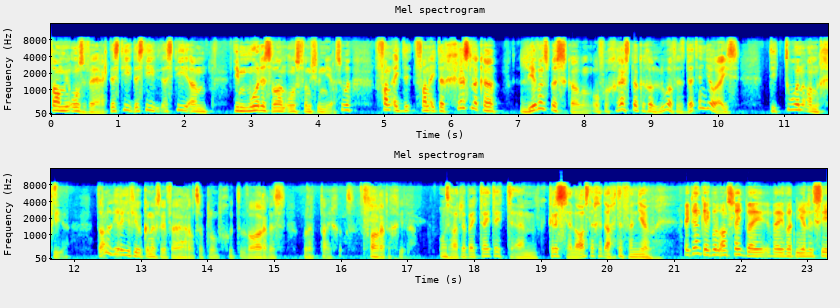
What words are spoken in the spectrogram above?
waarmee ons werk. Dis die dis die dis die um die modus waarin ons funksioneer. So vanuit vanuit 'n Christelike lewensbeskouing of 'n Christelike geloof is dit in jou huis die toon aangee dan leer jy vir jou kinders 'n wêreldse klomp goed, waardes, oortuigings, vaardighede. Ons hardloop by tyd uit. Ehm um, Chris, 'n laaste gedagte van jou. Ek dink ek wil aansluit by by wat julle sê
